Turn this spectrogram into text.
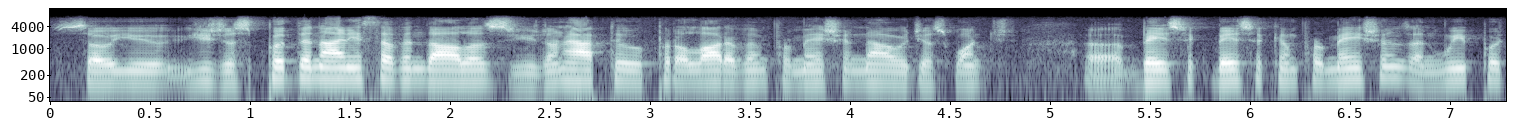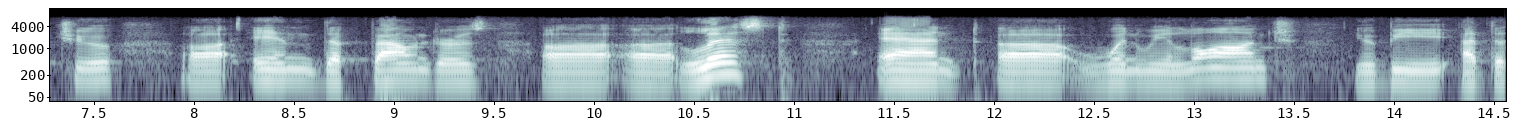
So you, you just put the $97. You don't have to put a lot of information now. We just want uh, basic basic informations and we put you uh, in the founders uh, uh list and uh, when we launch you'll be at the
